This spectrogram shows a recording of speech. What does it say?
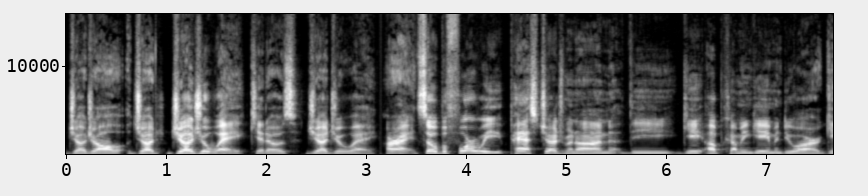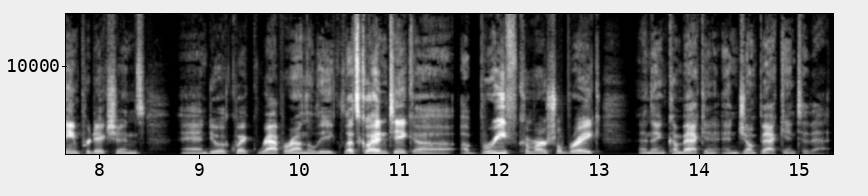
judge all, judge judge away, kiddos, judge away. All right. So before we pass judgment on the ga- upcoming game and do our game predictions and do a quick wrap around the league, let's go ahead and take a, a brief commercial break and then come back and, and jump back into that.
